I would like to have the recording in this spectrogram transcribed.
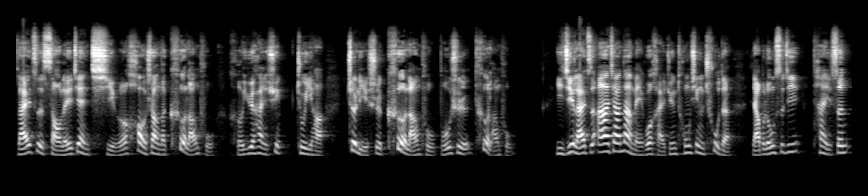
来自扫雷舰企鹅号上的克朗普和约翰逊。注意哈，这里是克朗普，不是特朗普。以及来自阿加纳美国海军通信处的亚布隆斯基、泰森、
